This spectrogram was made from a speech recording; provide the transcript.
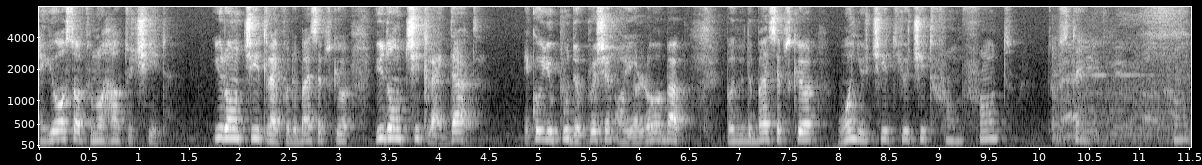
And you also have to know how to cheat. You don't cheat like for the biceps curl, you don't cheat like that. Because you put the pressure on your lower back. But with the biceps curl, when you cheat, you cheat from front to stand. Front,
